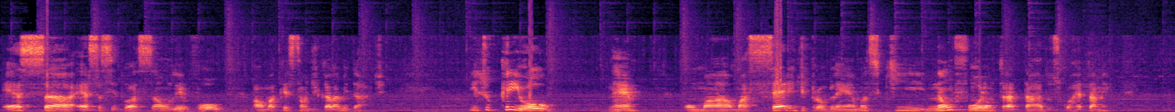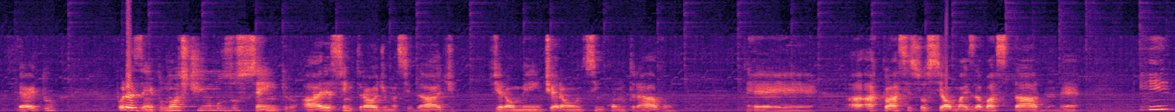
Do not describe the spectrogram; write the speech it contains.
essa, essa situação levou a uma questão de calamidade. Isso criou né, uma, uma série de problemas que não foram tratados corretamente, certo? Por exemplo, nós tínhamos o centro, a área central de uma cidade, geralmente era onde se encontravam é, a, a, classe social mais abastada, né? E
